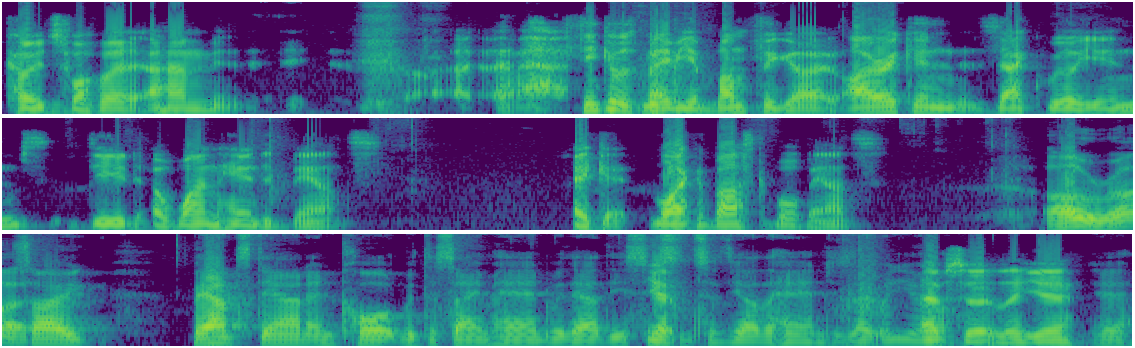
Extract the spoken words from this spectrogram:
code swapper. Um, I, I think it was maybe a month ago. I reckon Zac Williams did a one-handed bounce, like a, like a basketball bounce. Oh right. So bounce down and caught with the same hand without the assistance of the other hand. Is that what you're? Absolutely, yeah. Yeah.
